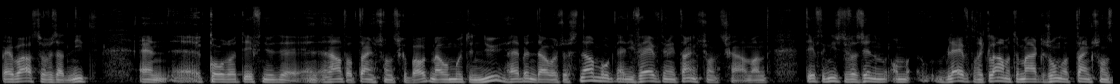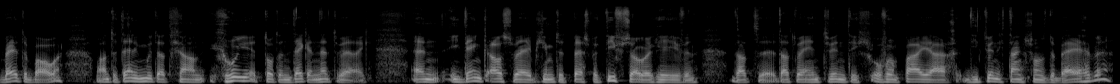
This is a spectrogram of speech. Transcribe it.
Bij waterstof is dat niet. En uh, Colruyt heeft nu een, aantal tankstations gebouwd, maar we moeten nu hebben dat we zo snel mogelijk naar die 25 tankstations gaan. Want het heeft ook niet zoveel zin om, om blijvend reclame te maken zonder tankstations bij te bouwen. Want uiteindelijk moet dat gaan groeien tot een dekkend netwerk. En ik denk als wij op het perspectief zouden geven dat, uh, dat wij in 20, over een paar jaar die 20 tankstations erbij hebben,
